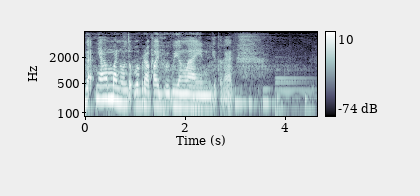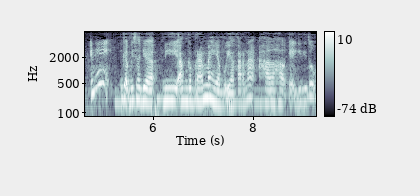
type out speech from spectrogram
nggak nyaman untuk beberapa ibu-ibu yang lain gitu kan. Ini nggak bisa dia dianggap remeh ya bu ya karena hal-hal kayak gitu tuh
